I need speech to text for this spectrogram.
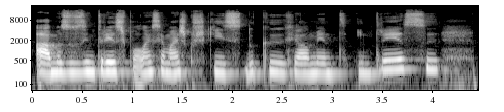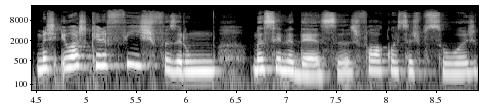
Ah, mas os interesses podem ser mais cosquice do que realmente interesse. Mas eu acho que era fixe fazer um, uma cena dessas, falar com essas pessoas,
